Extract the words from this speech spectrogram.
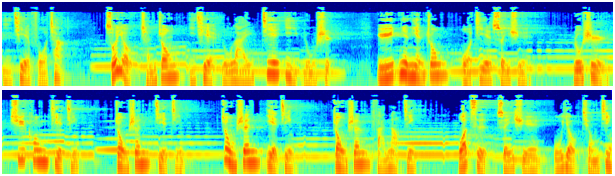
一切佛刹，所有尘中一切如来，皆亦如是。于念念中。我皆随学，如是虚空界尽，众生界尽，众生业尽，众生烦恼尽。我此随学无有穷尽，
